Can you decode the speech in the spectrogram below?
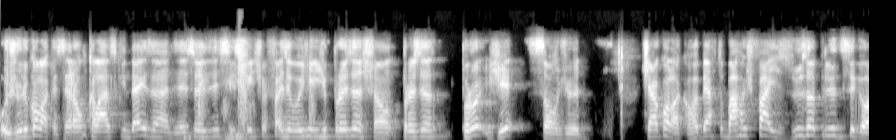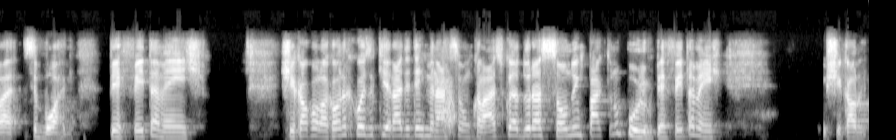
O Júlio coloca, será um clássico em 10 anos. Esse é o exercício que a gente vai fazer hoje de projeção, projeção, Júlio. Tiago coloca, Roberto Barros faz uso do apelido Cyborg. Perfeitamente. Chical coloca, a única coisa que irá determinar se é um clássico é a duração do impacto no público. Perfeitamente. O Chical,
